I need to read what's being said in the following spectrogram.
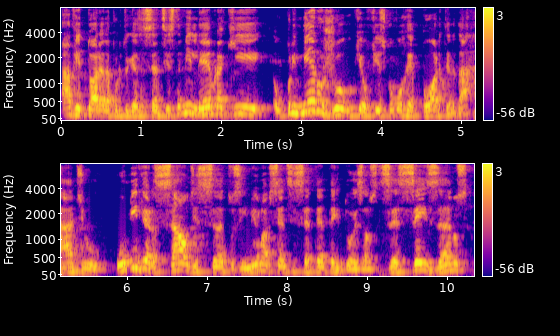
a vitória da Portuguesa Santista me lembra que o primeiro jogo que eu fiz como repórter da Rádio Universal de Santos em 1972, aos 16 anos,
